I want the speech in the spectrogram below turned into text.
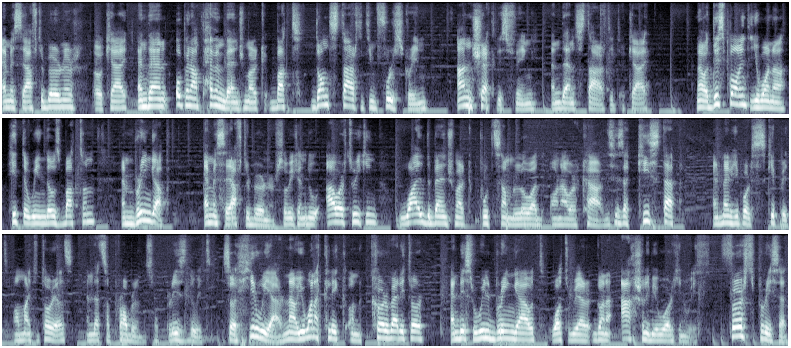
MSI Afterburner, okay? And then open up Heaven Benchmark, but don't start it in full screen. Uncheck this thing and then start it, okay? Now at this point, you wanna hit the Windows button and bring up MSI Afterburner so we can do our tweaking while the benchmark puts some load on our card. This is a key step and many people skip it on my tutorials and that's a problem, so please do it. So here we are. Now you wanna click on Curve Editor and this will bring out what we are gonna actually be working with. First preset,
